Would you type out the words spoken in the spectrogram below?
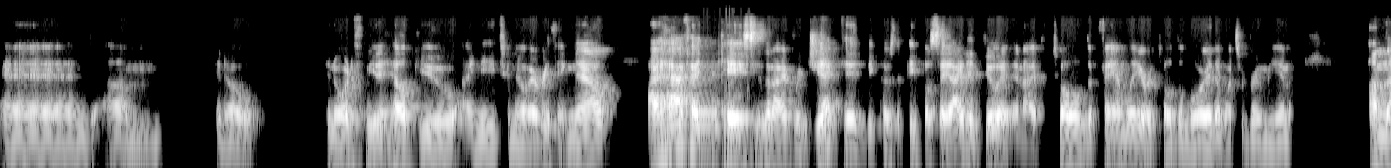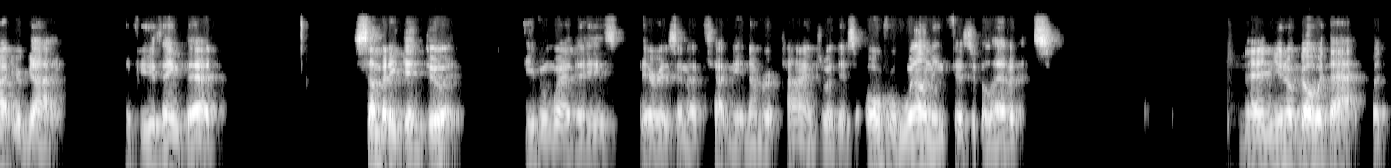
and um, you know in order for me to help you I need to know everything. Now I have had cases that I've rejected because the people say I didn't do it. And I've told the family or told the lawyer that wants to bring me in. I'm not your guy. If you think that somebody didn't do it even where there's there is and that's happened me a number of times where there's overwhelming physical evidence then you know go with that. But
